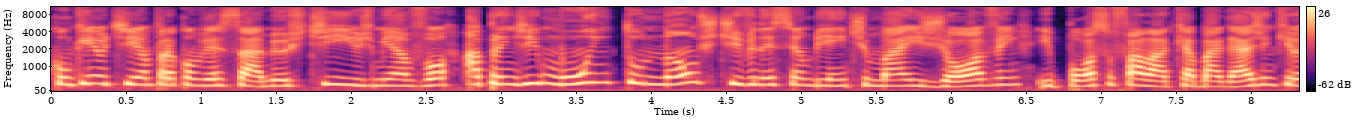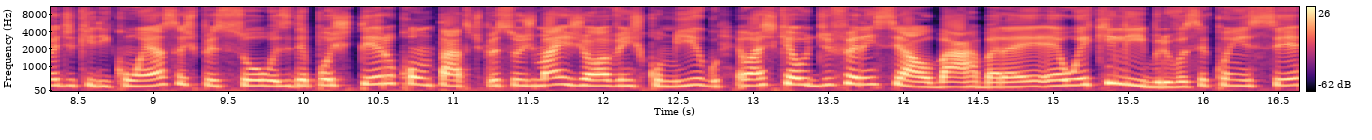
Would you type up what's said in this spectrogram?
com quem eu tinha para conversar? Meus tios, minha avó. Aprendi muito, não estive nesse ambiente mais jovem jovem e posso falar que a bagagem que eu adquiri com essas pessoas e depois ter o contato de pessoas mais jovens comigo, eu acho que é o diferencial, Bárbara, é, é o equilíbrio, você conhecer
